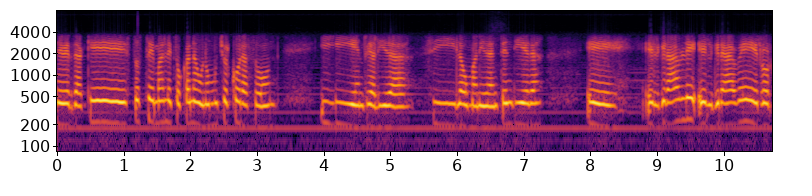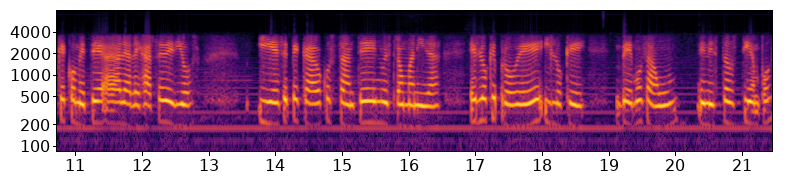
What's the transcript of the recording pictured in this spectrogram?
de verdad que estos temas le tocan a uno mucho el corazón y en realidad si la humanidad entendiera eh, el grave el grave error que comete al alejarse de Dios y ese pecado constante en nuestra humanidad es lo que provee y lo que vemos aún en estos tiempos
